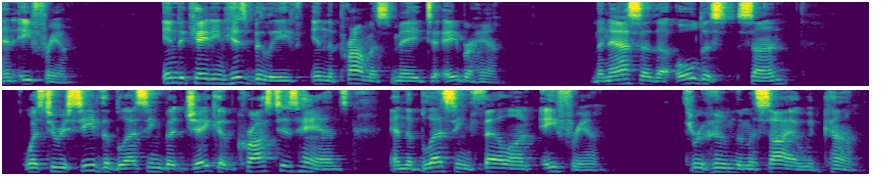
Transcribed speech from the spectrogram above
and Ephraim, indicating his belief in the promise made to Abraham. Manasseh, the oldest son, was to receive the blessing, but Jacob crossed his hands, and the blessing fell on Ephraim, through whom the Messiah would come.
